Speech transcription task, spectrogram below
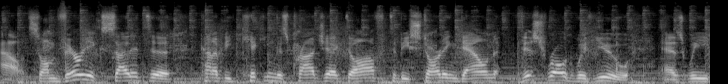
out. So I'm very excited to kind of be kicking this project off, to be starting down this road with you as we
